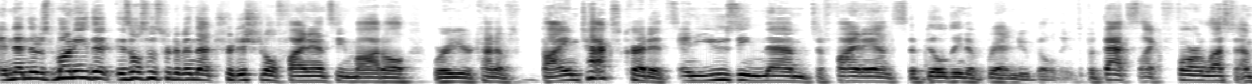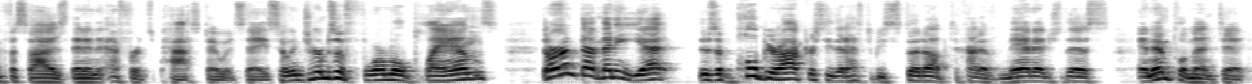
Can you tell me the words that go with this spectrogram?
And then there's money that is also sort of in that traditional financing model where you're kind of buying tax credits and using them to finance the building of brand new buildings. But that's like far less emphasized than in efforts past, I would say. So in terms of formal plans, there aren't that many yet. There's a whole bureaucracy that has to be stood up to kind of manage this and implement it.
